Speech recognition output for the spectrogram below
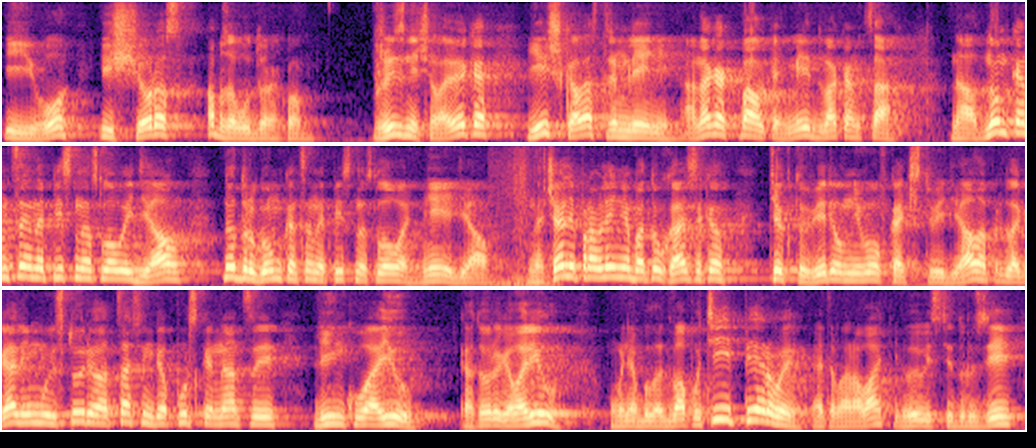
и его еще раз обзовут дураком. В жизни человека есть шкала стремлений. Она как палка, имеет два конца. На одном конце написано слово «идеал», на другом конце написано слово «не идеал». В начале правления Бату Хасиков те, кто верил в него в качестве идеала, предлагали ему историю отца сингапурской нации Лин Куаю, который говорил у меня было два пути. Первый – это воровать и вывести друзей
